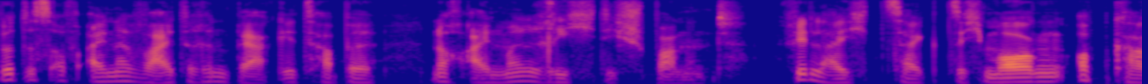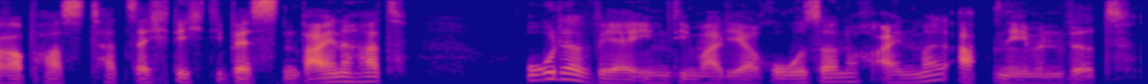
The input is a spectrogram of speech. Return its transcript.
wird es auf einer weiteren Bergetappe noch einmal richtig spannend. Vielleicht zeigt sich morgen, ob Carapaz tatsächlich die besten Beine hat oder wer ihm die Maglia Rosa noch einmal abnehmen wird.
